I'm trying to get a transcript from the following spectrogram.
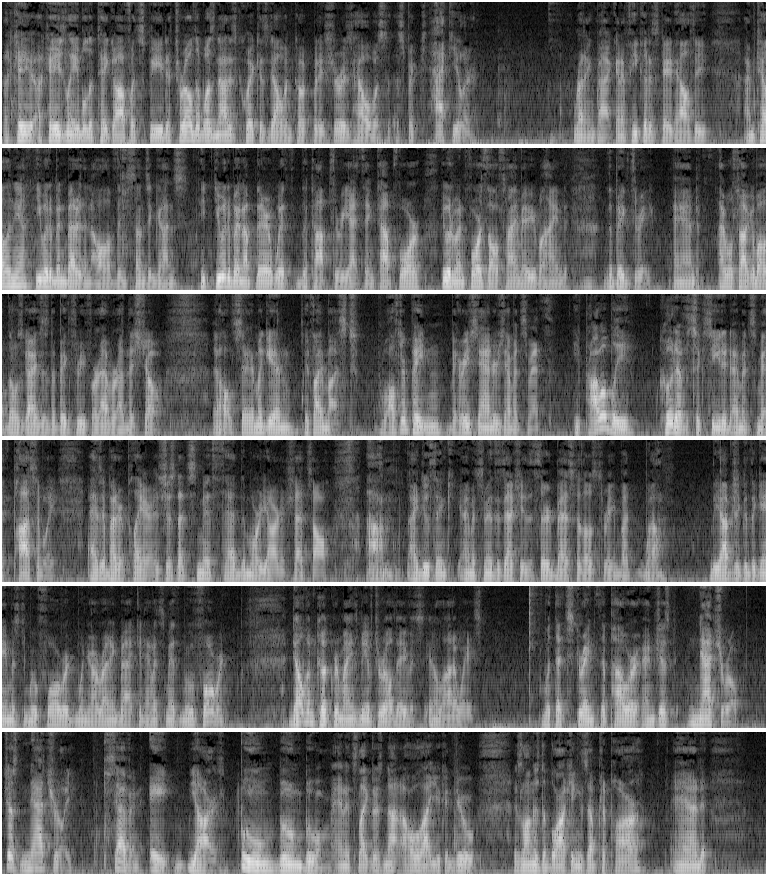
occasionally able to take off with speed. Terrell was not as quick as Dalvin Cook, but he sure as hell was a spectacular running back. And if he could have stayed healthy, I'm telling you, he would have been better than all of these sons of guns. He, he would have been up there with the top three, I think. Top four. He would have been fourth all time, maybe behind the big three. And I will talk about those guys as the big three forever on this show. I'll say them again if I must. Walter Payton, Barry Sanders, Emmitt Smith. He probably could have succeeded Emmitt Smith, possibly as a better player. It's just that Smith had the more yardage. That's all. Um, I do think Emmitt Smith is actually the third best of those three, but well, the object of the game is to move forward when you're a running back, and Emmitt Smith moved forward. Dalvin Cook reminds me of Terrell Davis in a lot of ways, with that strength, the power, and just natural, just naturally. Seven, eight yards. Boom, boom, boom. And it's like there's not a whole lot you can do as long as the blocking is up to par. And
